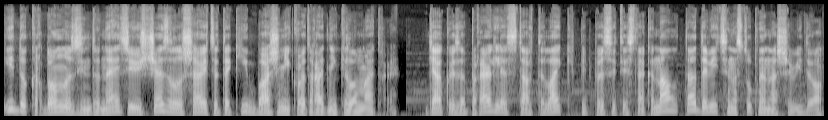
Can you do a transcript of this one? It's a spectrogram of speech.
і до кордону з Індонезією ще залишаються такі бажані квадратні кілометри. Дякую за перегляд, ставте лайк, підписуйтесь на канал та дивіться наступне наше відео.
